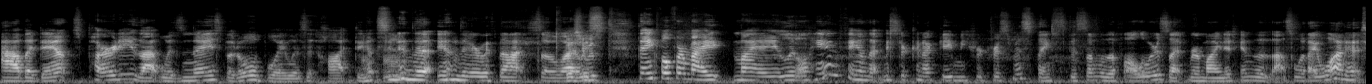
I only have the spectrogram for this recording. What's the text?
ABBA dance party. That was nice, but oh boy, was it hot dancing in the in there with that. So I was thankful for my my little hand fan that Mr. Canuck gave me for Christmas. Thanks to some of the followers that reminded him that that's what I wanted.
